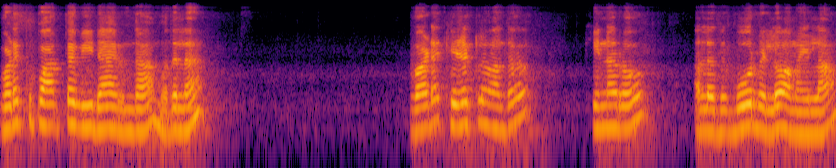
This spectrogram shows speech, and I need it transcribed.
வடக்கு பார்த்த வீடாக இருந்தால் முதல்ல வடகிழக்கில் வந்து கிணறோ அல்லது போர்வெல்லோ அமையலாம்.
